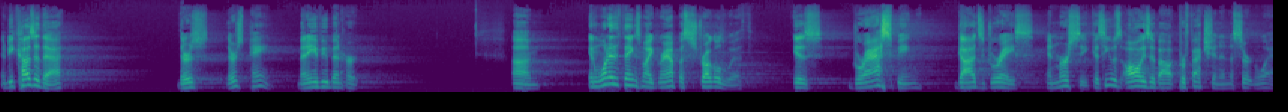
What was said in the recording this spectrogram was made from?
And because of that, there's, there's pain. Many of you have been hurt. Um, and one of the things my grandpa struggled with is grasping God's grace and mercy because he was always about perfection in a certain way.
